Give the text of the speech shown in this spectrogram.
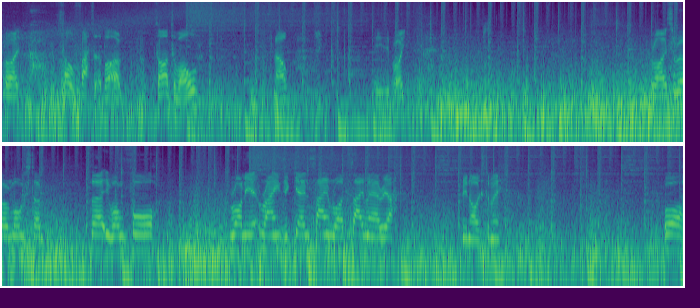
Right, so fat at the bottom. It's hard to hold. No. Easy boy. Right, so we're amongst them. 31-4. Ronnie at range again, same rod, same area. Be nice to me. Oh,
